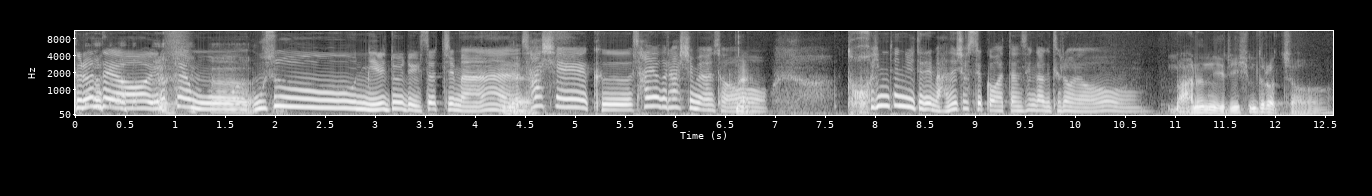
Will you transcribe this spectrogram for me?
그런데요, 이렇게 뭐 우스운 일들도 있었지만 네. 사실 그 사역을 하시면서 네. 더 힘든 일들이 많으셨을 것 같다는 생각이 들어요. 많은 일이 힘들었죠.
